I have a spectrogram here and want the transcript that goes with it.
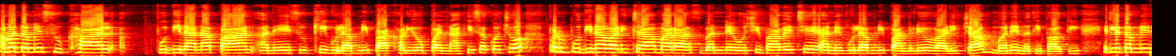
આમાં તમે સુખાલ પુદીનાના પાન અને સૂકી ગુલાબની પાખડીઓ પણ નાખી શકો છો. પણ પુદીનાવાળી ચા મારા હસબન્ડને ઓછી ભાવે છે અને ગુલાબની પાંદડીઓવાળી ચા મને નથી ભાવતી. એટલે તમને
